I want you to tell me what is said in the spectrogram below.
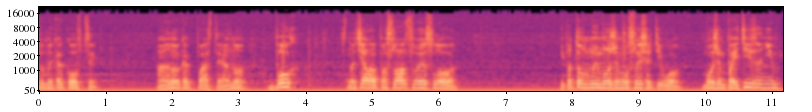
то мы как овцы. А оно как пастырь. Оно Бог сначала послал свое слово. И потом мы можем услышать его. Можем пойти за ним,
